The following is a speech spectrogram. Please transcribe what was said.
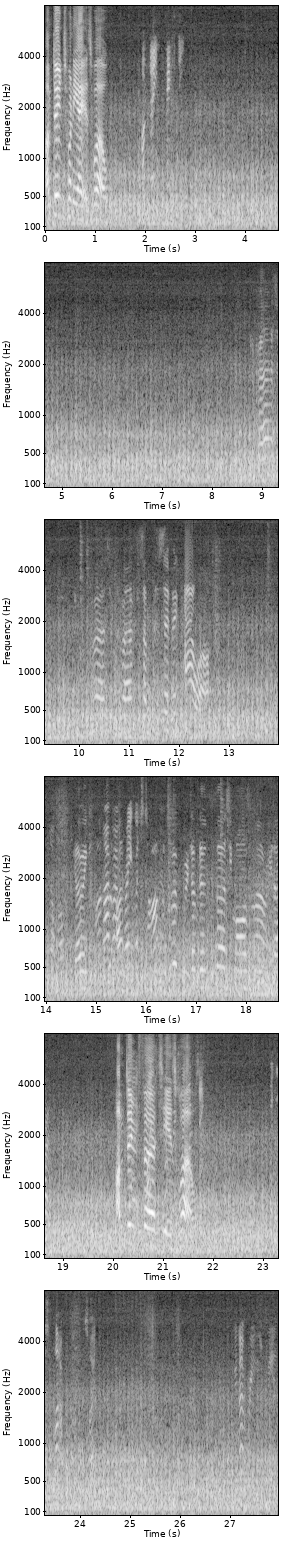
I'm doing 28 as well. I'm doing 50. Prepare to, prepare to, prepare for some Pacific power. Oh well. Going under, I'm I'm, right west I'm the footbridge, I'm doing 30 miles an hour, you know. I'm doing 30 as well. Wait, there's a black one on the side. Okay, that bridge is weird.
